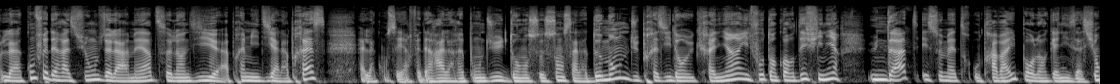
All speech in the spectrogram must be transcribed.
la Confédération, Viola Amert, ce lundi après-midi à la presse. La conseillère fédérale a répondu dans ce sens à la demande du président ukrainien. Il faut encore définir une date et se mettre au travail pour l'organisation.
